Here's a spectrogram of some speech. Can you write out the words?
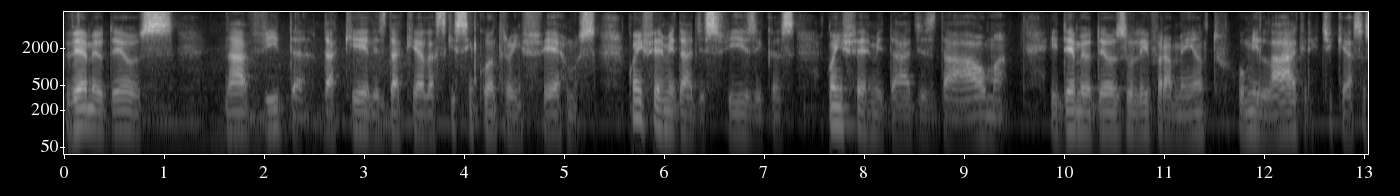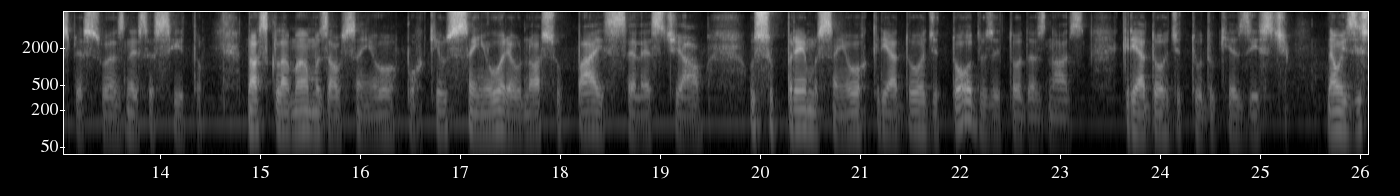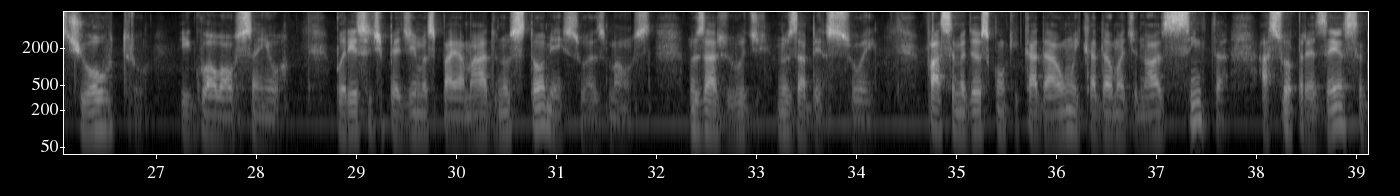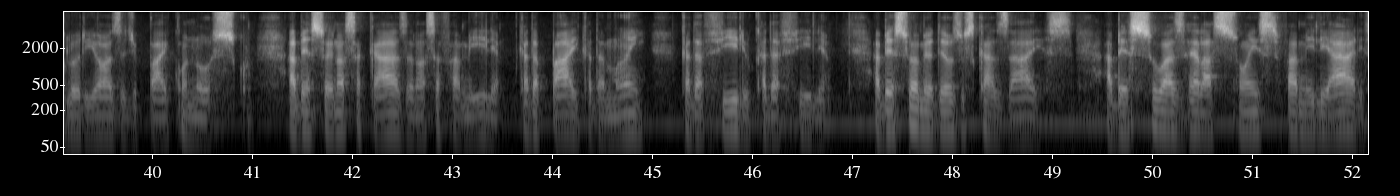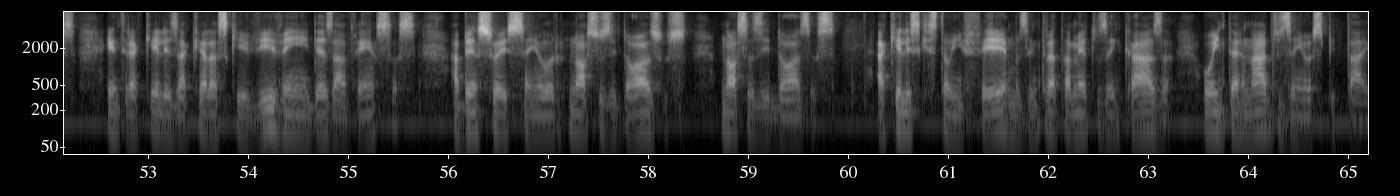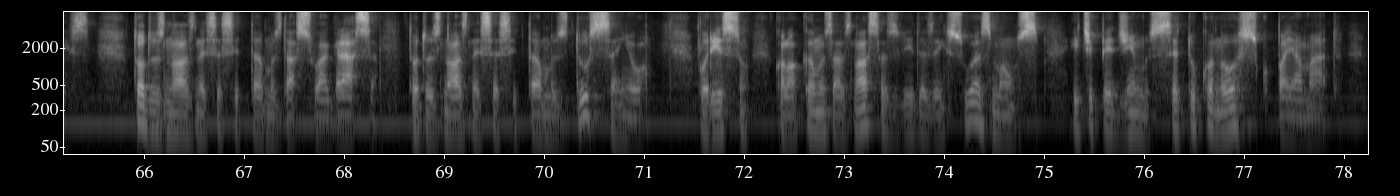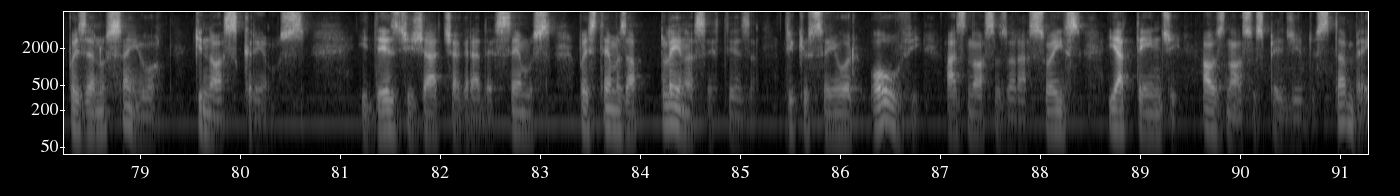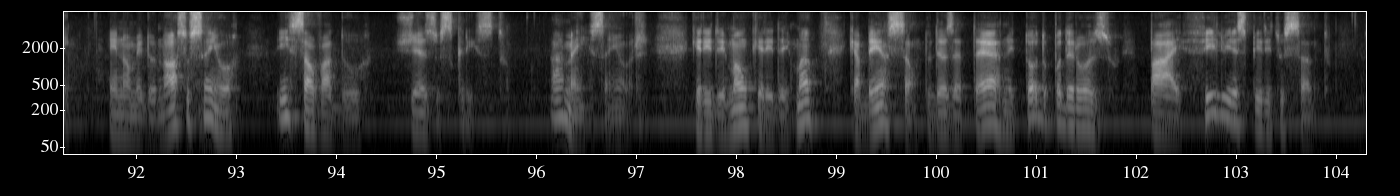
Venha, meu Deus, na vida daqueles, daquelas que se encontram enfermos, com enfermidades físicas, com enfermidades da alma, e dê, meu Deus, o livramento, o milagre de que essas pessoas necessitam. Nós clamamos ao Senhor, porque o Senhor é o nosso Pai celestial, o Supremo Senhor, Criador de todos e todas nós, Criador de tudo que existe. Não existe outro igual ao Senhor. Por isso te pedimos, Pai amado, nos tome em Suas mãos, nos ajude, nos abençoe. Faça, meu Deus, com que cada um e cada uma de nós sinta a Sua presença gloriosa de Pai conosco. Abençoe nossa casa, nossa família, cada pai, cada mãe, cada filho, cada filha. Abençoa, meu Deus, os casais. Abençoa as relações familiares entre aqueles aquelas que vivem em desavenças. Abençoe, Senhor, nossos idosos, nossas idosas, aqueles que estão enfermos, em tratamentos em casa ou internados em hospitais. Todos nós necessitamos da Sua graça, todos nós necessitamos do Senhor. Por isso, colocamos as nossas vidas em Suas mãos e te pedimos, se tu conosco, Pai amado, pois é no Senhor que nós cremos. E desde já te agradecemos, pois temos a plena certeza de que o Senhor ouve as nossas orações e atende aos nossos pedidos também. Em nome do nosso Senhor e Salvador Jesus Cristo. Amém, Senhor. Querido irmão, querida irmã, que a bênção do Deus Eterno e Todo-Poderoso, Pai, Filho e Espírito Santo,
